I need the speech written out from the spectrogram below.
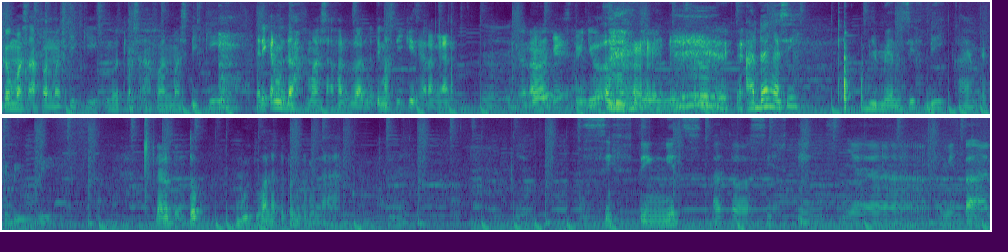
ke Mas Afan Mas Diki. Menurut Mas Afan Mas Diki, tadi kan udah Mas Afan duluan, berarti Mas Diki sekarang kan? Hmm, Oke, setuju. Ada nggak sih dimensif di KM FEB UB dalam bentuk kebutuhan ataupun permintaan? Hmm. Ya. Shifting needs atau shiftingsnya permintaan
